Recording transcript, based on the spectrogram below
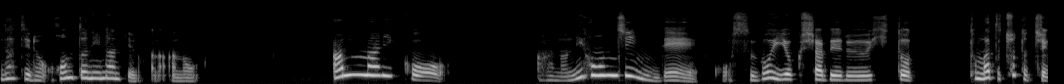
なんていうの本当になんていうのかなあのあんまりこうあの日本人でこうすごいよくしゃべる人とまたちょっと違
